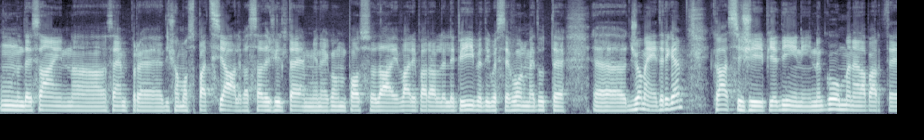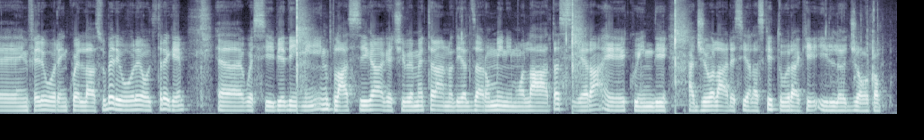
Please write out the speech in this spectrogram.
un design uh, sempre diciamo spaziale passateci il termine composto dai vari parallelepipedi queste forme tutte uh, geometriche. Classici piedini in gomma nella parte inferiore e in quella superiore oltre che uh, questi piedini in plastica che ci permetteranno di alzare un minimo la tastiera e quindi agevolare sia la scrittura che il gioco.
